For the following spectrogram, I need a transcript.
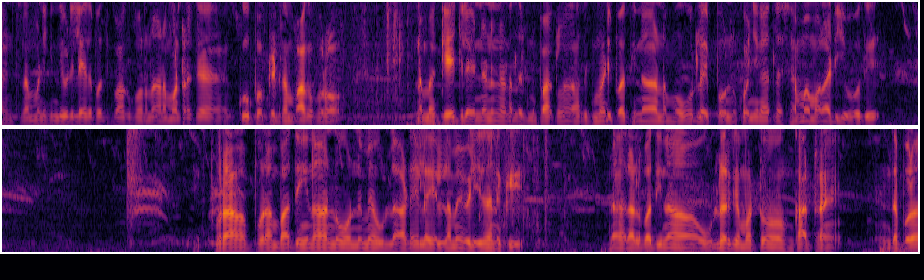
ஃப்ரெண்ட்ஸ் நம்ம இன்றைக்கி இந்த வீடியோவில் எதை பற்றி பார்க்க போகிறோம்னா நம்ம இருக்க கூப் அப்டேட் தான் பார்க்க போகிறோம் நம்ம கேஜில் என்னென்ன நடந்துருக்குன்னு பார்க்கலாம். அதுக்கு முன்னாடி பார்த்தீங்கன்னா நம்ம ஊரில் இப்போ இன்னும் கொஞ்ச நேரத்தில் செம்ம மழை அடிக்க போகுது. புறா புறா பார்த்தீங்கன்னா இன்னும் ஒன்றுமே உள்ள அடையில. எல்லாமே வெளியே தான் இருக்குது நான் அதனால் பார்த்தீங்கன்னா உள்ளே இருக்க மட்டும் காட்டுறேன். இந்த புறா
